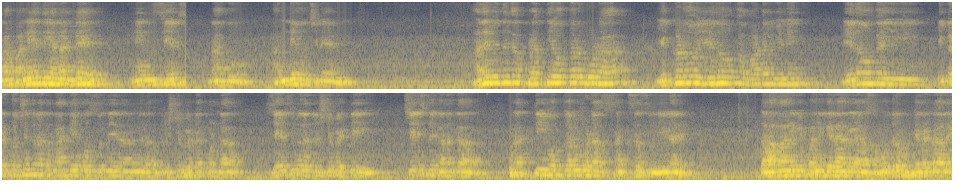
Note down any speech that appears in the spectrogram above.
నా పని ఏది అని అంటే నేను సేల్స్ నాకు అన్నీ వచ్చినాయండి. అదేవిధంగా ప్రతి ఒక్కరు కూడా ఎక్కడో ఏదో ఒక మాటలు విని ఏదో ఒక ఈ ఇక్కడికి వచ్చిన తర్వాత నాకేం వస్తుంది దాని మీద దృష్టి పెట్టకుండా సేల్స్ మీద దృష్టి పెట్టి చేస్తే కనుక ప్రతి ఒక్కరు కూడా సక్సెస్ లీడరే. దాహానికి పనికిరాని ఆ సముద్రపు కెరటాలే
